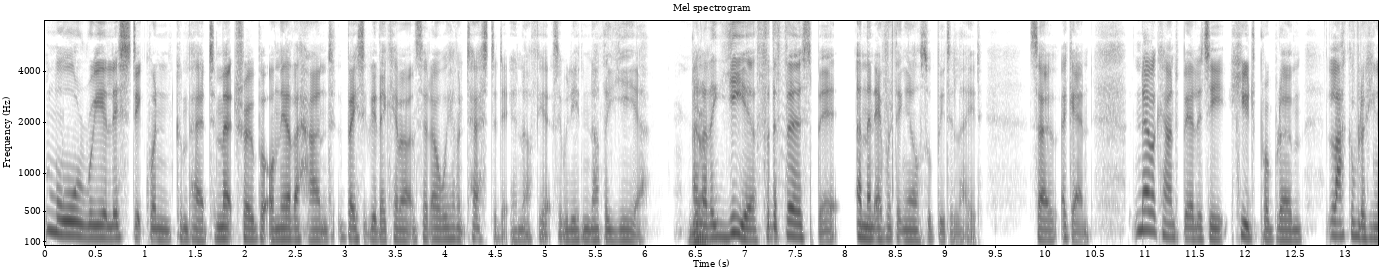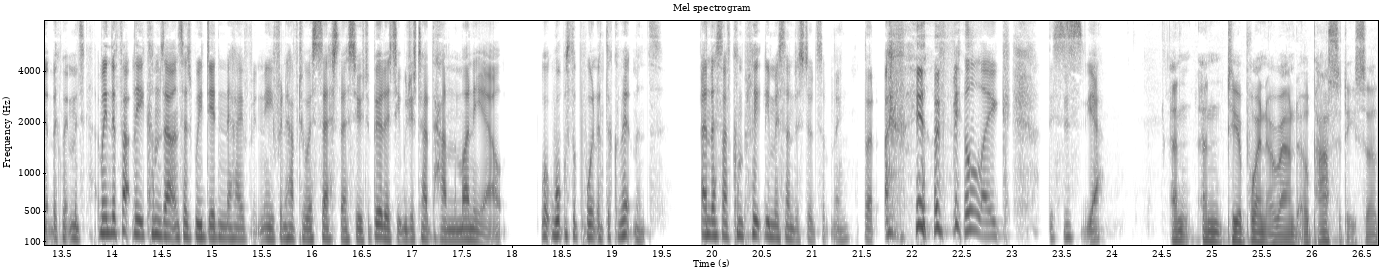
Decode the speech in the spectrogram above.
more realistic when compared to Metro, but on the other hand, basically they came out and said, "Oh, we haven't tested it enough yet, so we need another year." Yeah. Another year for the first bit, and then everything else will be delayed. So again, no accountability, huge problem. Lack of looking at the commitments. I mean, the fact that he comes out and says we didn't even have to assess their suitability, we just had to hand the money out. What, what was the point of the commitments? Unless I've completely misunderstood something, but I feel I feel like this is yeah. And and to your point around opacity, so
